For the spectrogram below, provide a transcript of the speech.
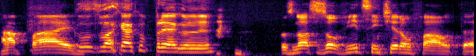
Rapaz... com os macacos prego, né? Os nossos ouvintes sentiram falta.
